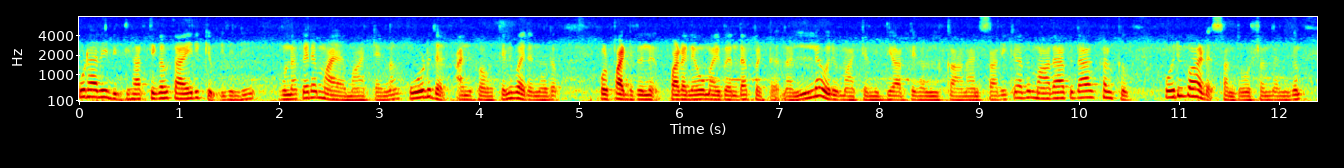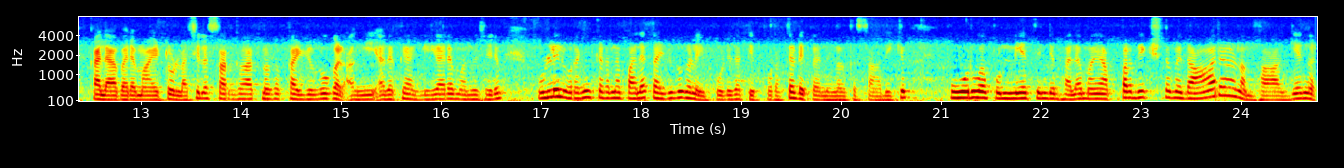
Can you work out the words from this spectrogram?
കൂടാതെ വിദ്യാർത്ഥികൾക്കായിരിക്കും ഇതിന്റെ ഗുണകരമായ മാറ്റങ്ങൾ കൂടുതൽ അനുഭവത്തിൽ വരുന്നത്. അപ്പോൾ പഠിത പഠനവുമായി ബന്ധപ്പെട്ട് നല്ല ഒരു മാറ്റം വിദ്യാർത്ഥികളിൽ കാണാൻ സാധിക്കും. അത് മാതാപിതാക്കൾക്കും ഒരുപാട് സന്തോഷം നൽകും. കലാപരമായിട്ടുള്ള ചില സർഗാത്മക കഴിവുകൾ അംഗീ അതൊക്കെ അംഗീകാരം വന്നു ചേരും. ഉള്ളിൽ ഉറങ്ങിക്കിടന്ന പല കഴിവുകളെയും പൊടിതട്ടി പുറത്തെടുക്കാൻ നിങ്ങൾക്ക് സാധിക്കും. പൂർവ പുണ്യത്തിന്റെ ഫലമായി അപ്രതീക്ഷിതമായ ധാരാളം ഭാഗ്യങ്ങൾ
